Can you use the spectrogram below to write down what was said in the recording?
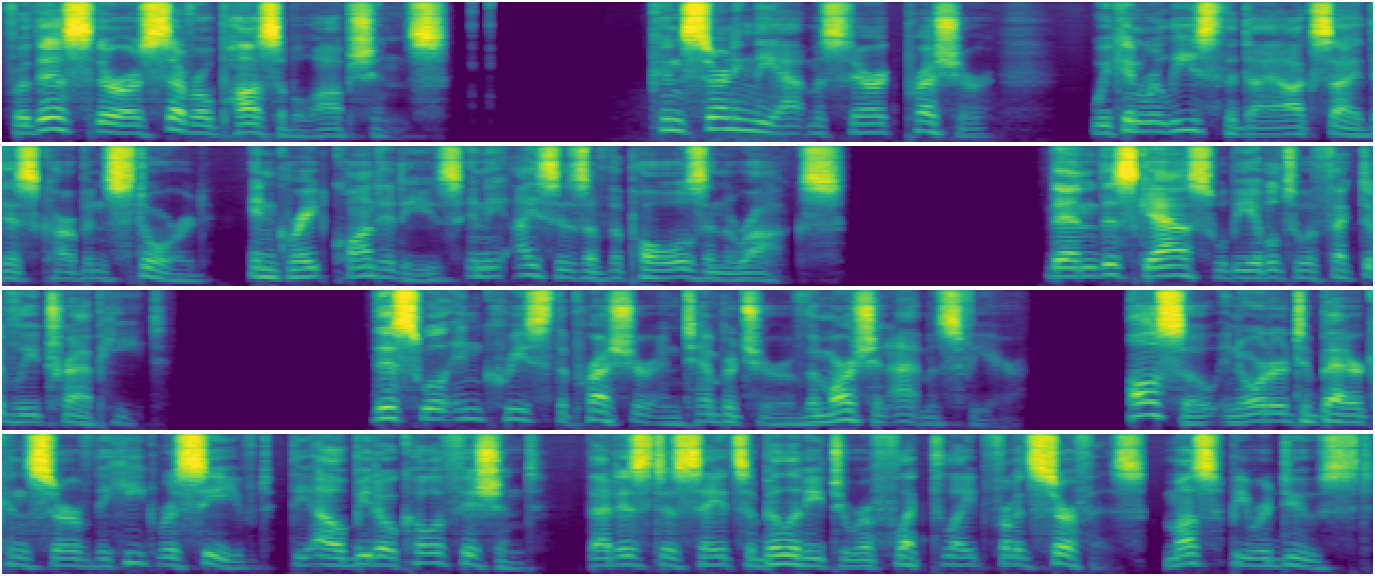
For this, there are several possible options. Concerning the atmospheric pressure, we can release the dioxide this carbon stored in great quantities in the ices of the poles and the rocks. Then this gas will be able to effectively trap heat. This will increase the pressure and temperature of the Martian atmosphere. Also, in order to better conserve the heat received, the albedo coefficient, that is to say its ability to reflect light from its surface, must be reduced.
